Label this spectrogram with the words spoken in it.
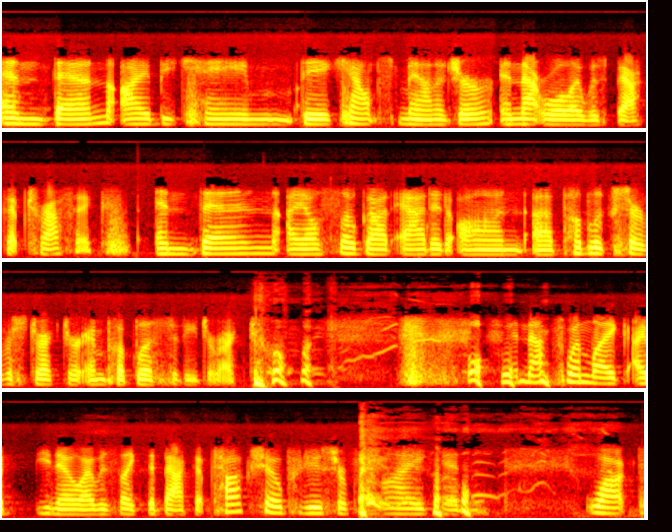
And then I became the accounts manager. In that role, I was backup traffic. And then I also got added on uh, public service director and publicity director. Oh and that's when, like, I, you know, I was like the backup talk show producer for Mike and walked,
